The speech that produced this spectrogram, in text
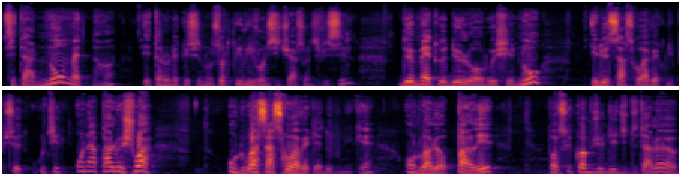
C'est à nous maintenant, étant donné que c'est nous autres qui vivons une situation difficile, de mettre de l'ordre chez nous et de s'asseoir avec lui. On n'a pas le choix. On doit s'asseoir avec les Dominicains, on doit leur parler, parce que comme je l'ai dit tout à l'heure,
